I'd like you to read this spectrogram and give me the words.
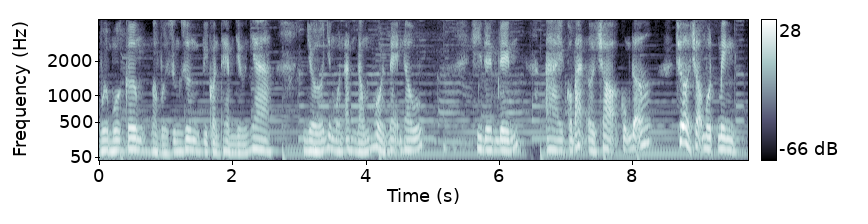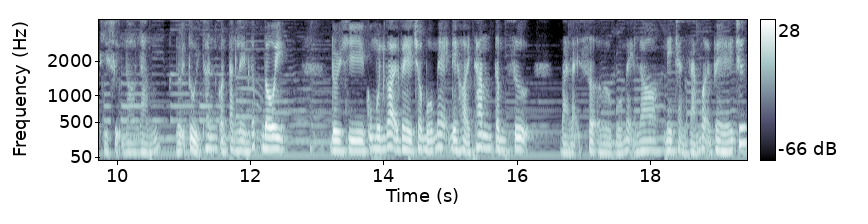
vừa mua cơm mà vừa rưng rưng vì còn thèm nhớ nhà, nhớ những món ăn nóng hổi mẹ nấu. Khi đêm đến, ai có bạn ở trọ cũng đỡ, chứ ở trọ một mình thì sự lo lắng, nỗi tủi thân còn tăng lên gấp đôi. Đôi khi cũng muốn gọi về cho bố mẹ để hỏi thăm tâm sự, mà lại sợ bố mẹ lo nên chẳng dám gọi về ấy chứ.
